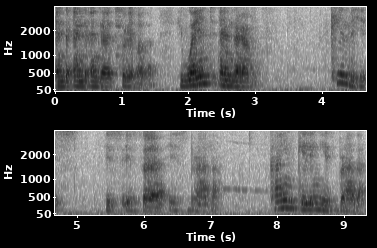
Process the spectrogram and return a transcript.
and and, and uh, sorry about that. He went and uh, killed his his, his, uh, his brother. Cain killing his brother,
